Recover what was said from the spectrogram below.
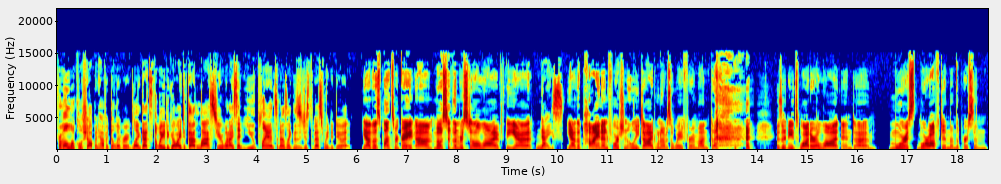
from a local shop and have it delivered. Like that's the way to go. I did that last year when I sent you plants, and I was like, this is just the best way to do it. Yeah, those plants were great. Um, most of them are still alive. The uh, nice. Yeah, the pine unfortunately died when I was away for a month because it needs water a lot and uh, more more often than the person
